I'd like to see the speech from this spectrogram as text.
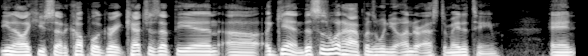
You know, like you said, a couple of great catches at the end. Uh, again, this is what happens when you underestimate a team. And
